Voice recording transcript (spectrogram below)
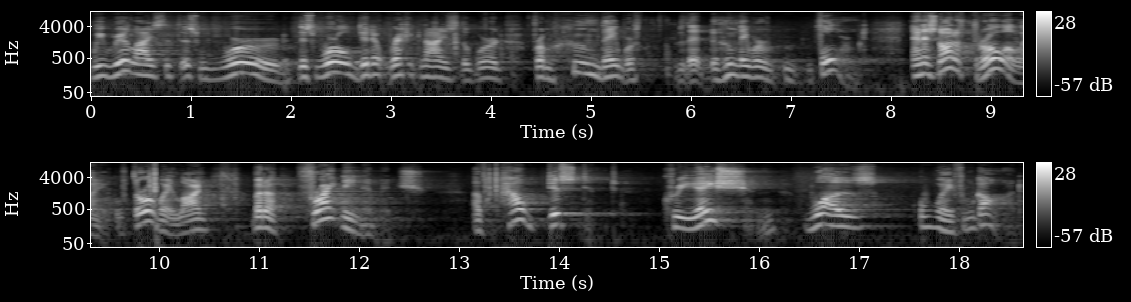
we realize that this word, this world didn't recognize the word from whom they were, that, whom they were formed. And it's not a throwaway, throwaway line, but a frightening image of how distant creation was away from God.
